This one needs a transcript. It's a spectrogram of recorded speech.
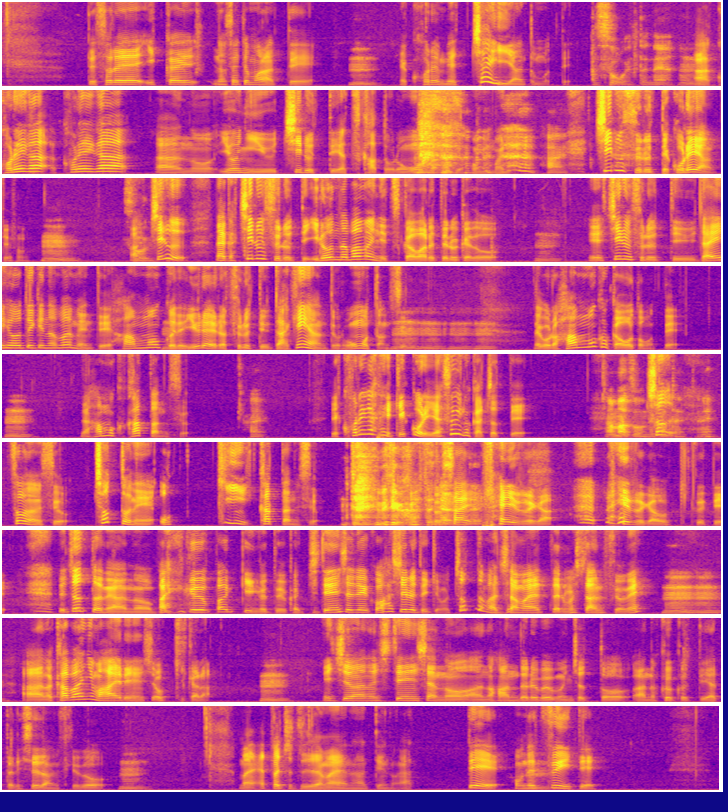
でそれ一回乗せてもらってうん。いやこれめっちゃいいやんと思って、そうやったね、うん、あこれがこれがあの世に言うチルってやつかと俺思ったんですよ ほんまに。はい。チルするってこれやんって。そのうんあチルなんかチルするっていろんな場面で使われてるけどうん。えチルするっていう代表的な場面ってハンモックでゆらゆらするっていうだけやんって俺思ったんですよ、うんうんだから俺ハンモック買おうと思って。うん。うんうんでハンモック買ったんですよ。はい。でこれがね結構俺安いの買っちゃって。アマゾンで買ったやつね。そうなんですよ。ちょっとね大きい買ったんですよ。だいぶでかかったサイサイズが。サイズが大きくて。でちょっとねあのバイクパッキングというか自転車でこう走る時もちょっとまあ邪魔やったりもしたんですよね。うんうん。あのカバンにも入れへんし大きいから。うん。一応あの自転車のあのハンドル部分にちょっとあのククってやったりしてたんですけど。うん。まあやっぱちょっと邪魔やなっていうのがあって。ほんでうん。ついて、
